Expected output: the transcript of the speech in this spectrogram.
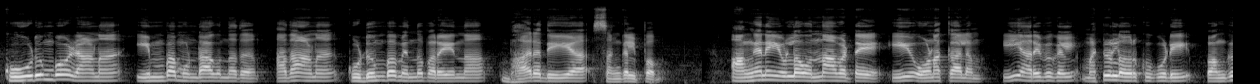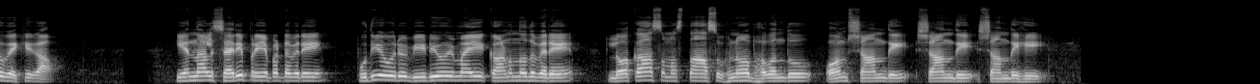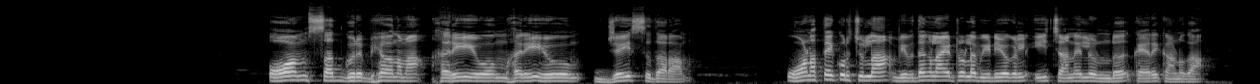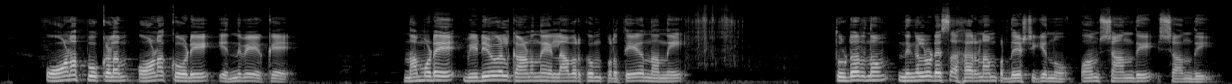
കൂടുമ്പോഴാണ് ഇമ്പമുണ്ടാകുന്നത്. അതാണ് കുടുംബം എന്ന് പറയുന്ന ഭാരതീയ സങ്കല്പം. അങ്ങനെയുള്ള ഒന്നാവട്ടെ ഈ ഓണക്കാലം. ഈ അറിവുകൾ മറ്റുള്ളവർക്ക് കൂടി പങ്കുവെക്കുക. എന്നാൽ ശരി പ്രിയപ്പെട്ടവരെ പുതിയ ഒരു വീഡിയോയുമായി കാണുന്നതുവരെ ലോകാസമസ്ത സുഖനോ ഭവന്തു ഓം ശാന്തി ശാന്തി ശാന്തി ഓം സദ്ഗുരുഭ്യോ നമ ഹരി ഓം ഹരി ഓം ജയ് സുതാറാം. ഓണത്തെക്കുറിച്ചുള്ള വിവിധങ്ങളായിട്ടുള്ള വീഡിയോകൾ ഈ ചാനലിലുണ്ട് കയറി കാണുക. ഓണപ്പൂക്കളം ഓണക്കോടി എന്നിവയൊക്കെ. നമ്മുടെ വീഡിയോകൾ കാണുന്ന എല്ലാവർക്കും പ്രത്യേകം നന്ദി. തുടർന്നും നിങ്ങളുടെ സഹകരണം പ്രതീക്ഷിക്കുന്നു. ഓം ശാന്തി ശാന്തി.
